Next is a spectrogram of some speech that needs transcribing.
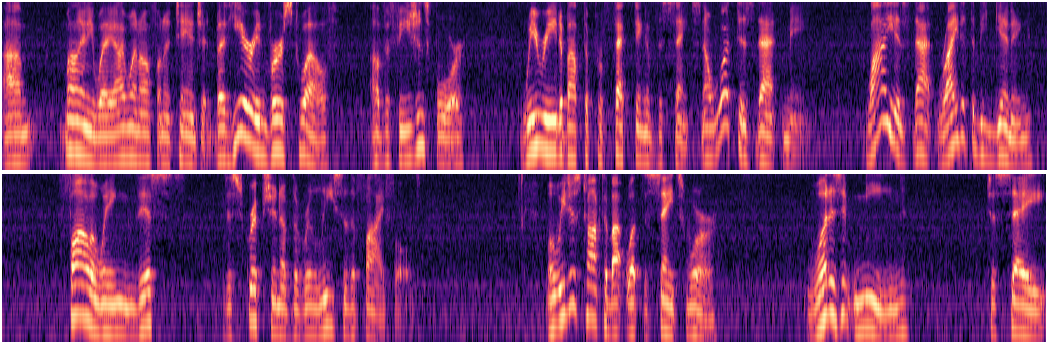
um, well, anyway, I went off on a tangent. But here in verse 12 of Ephesians 4, we read about the perfecting of the saints. Now, what does that mean? Why is that right at the beginning, following this description of the release of the fivefold? Well, we just talked about what the saints were. What does it mean to say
